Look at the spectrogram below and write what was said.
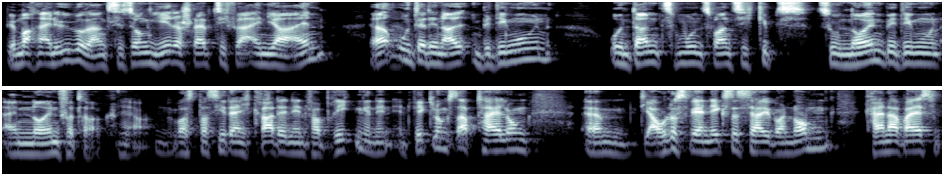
wir machen eine Übergangssaison. Jeder schreibt sich für ein Jahr ein, ja, ja. unter den alten Bedingungen. Und dann 22 gibt's zu neuen Bedingungen einen neuen Vertrag. Ja. Was passiert eigentlich gerade in den Fabriken, in den Entwicklungsabteilungen? Ähm, die Autos werden nächstes Jahr übernommen. Keiner weiß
